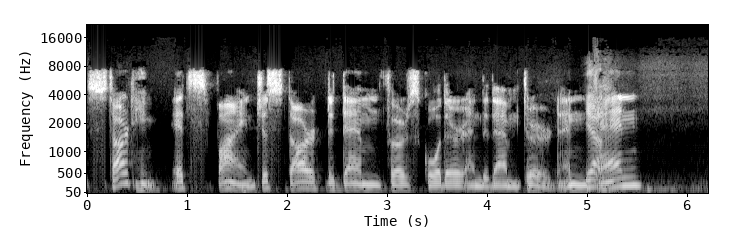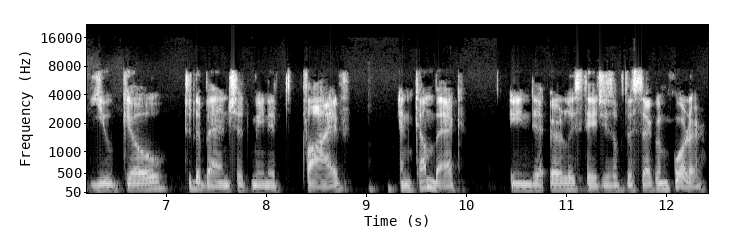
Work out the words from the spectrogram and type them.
start him. It's fine. Just start the damn first quarter and the damn third. And yeah. then you go to the bench at minute five and come back in the early stages of the second quarter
